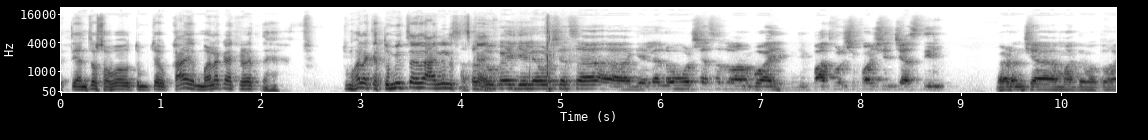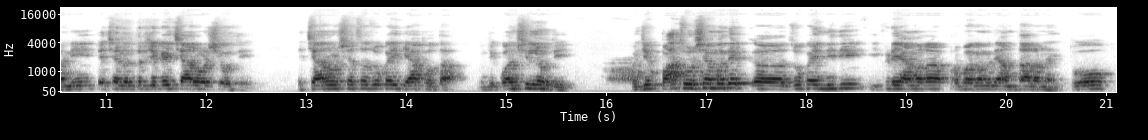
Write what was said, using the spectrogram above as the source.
त्यांचा स्वभाव तुमच्या काय मला काय कळत नाही. तुम्हाला काय तुम्हीच आलेलं काय? जो काही गेल्या वर्षाचा गेल्या नऊ वर्षाचा जो अनुभव आहे म्हणजे पाच वर्ष कौन्सिलचे असतील मॅडमच्या माध्यमातून आणि त्याच्यानंतर जे काही चार वर्ष होते त्या चार वर्षाचा जो काही गॅप होता म्हणजे कौन्सिल नव्हती. म्हणजे पाच वर्षामध्ये जो काही निधी इकडे आम्हाला प्रभागामध्ये आणता आला नाही तो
